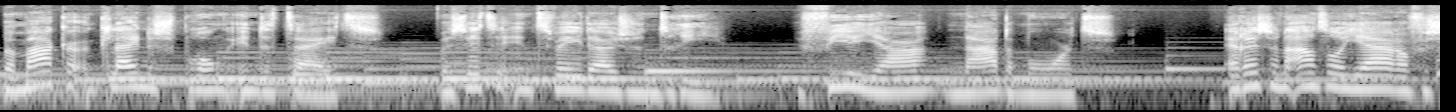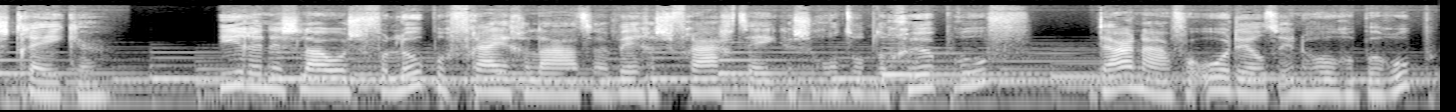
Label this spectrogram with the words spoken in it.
We maken een kleine sprong in de tijd. We zitten in 2003, vier jaar na de moord. Er is een aantal jaren verstreken. Hierin is Lauwers voorlopig vrijgelaten wegens vraagtekens rondom de geurproef, daarna veroordeeld in hoger beroep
